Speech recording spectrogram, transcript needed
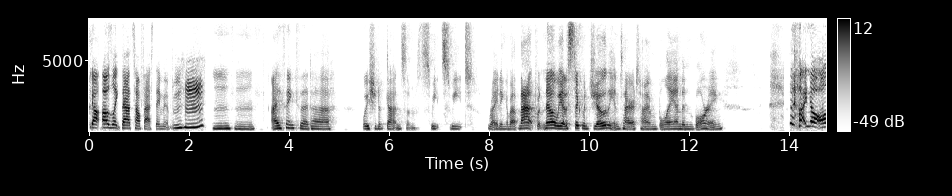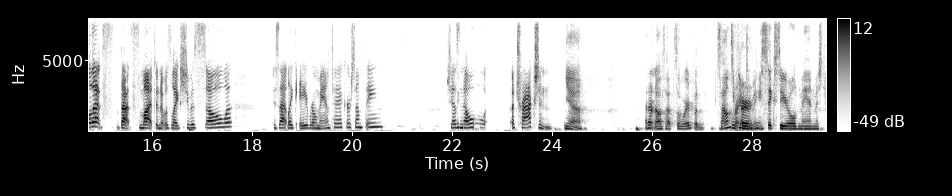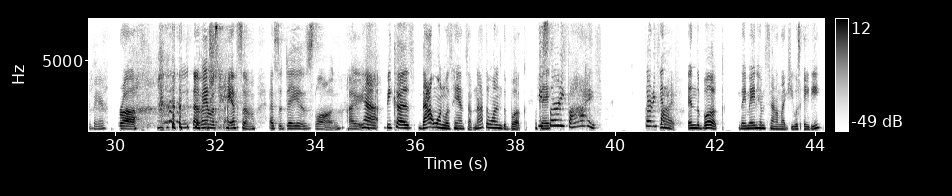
Yeah. I was like, that's how fast they moved. Mm-hmm. Mm-hmm. I think that uh we should have gotten some sweet, sweet writing about that, but no, we had to stick with Jo the entire time, bland and boring. I know all that's that smut, and it was like she was so. Is that like a romantic or something? She has no attraction. Yeah. I don't know if that's the word, but it sounds with right her to me. sixty-year-old man, Mr. Bhaer. Bruh. that man was handsome as the day is long. I Yeah, because that one was handsome, not the one in the book. Okay, He's 35. 35. in the book, they made him sound like he was eighty,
